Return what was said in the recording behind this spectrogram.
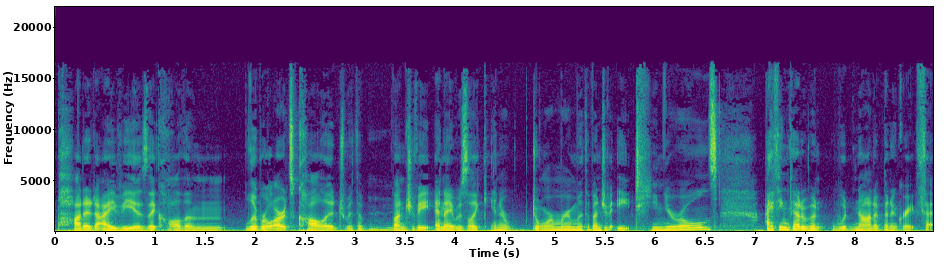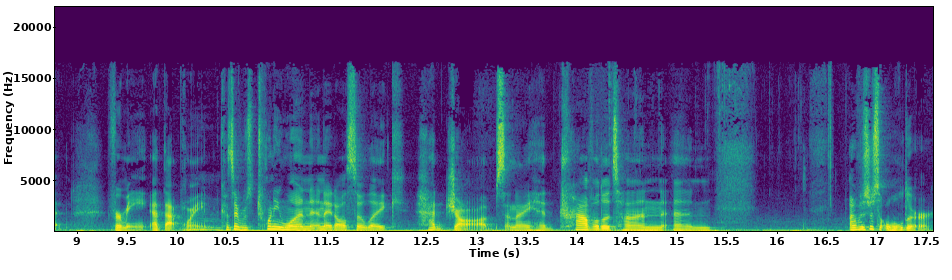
potted ivy as they call them liberal arts college with a mm-hmm. bunch of eight and i was like in a dorm room with a bunch of 18 year olds i think that would, would not have been a great fit for me at that point. Mm. Because i was 21 and i'd also like had jobs and i had traveled a ton and i was just older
